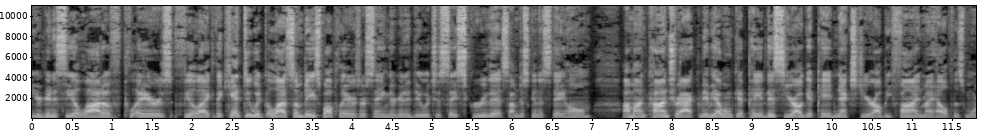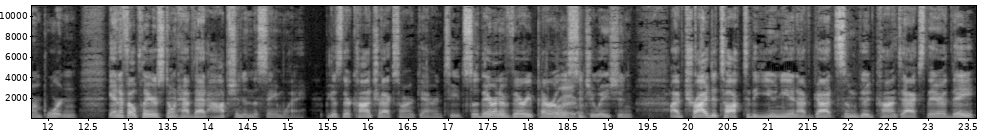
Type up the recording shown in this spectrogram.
you're going to see a lot of players feel like they can't do what a lot some baseball players are saying they're going to do, which is say, screw this. I'm just going to stay home. I'm on contract. Maybe I won't get paid this year. I'll get paid next year. I'll be fine. My health is more important. NFL players don't have that option in the same way because their contracts aren't guaranteed. So they're in a very perilous right. situation. I've tried to talk to the union. I've got some good contacts there. They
